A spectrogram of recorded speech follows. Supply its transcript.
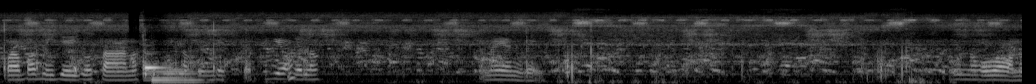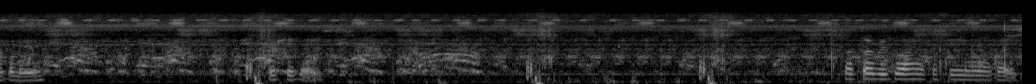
Papamigay ko sana sa napindot ko. Sige, okay lang. Ano yan, guys? Na pala yun. Kasi guys. Tatabi ko ang kasi yun guys.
